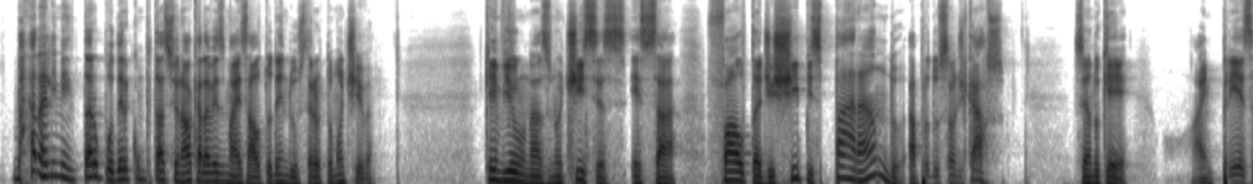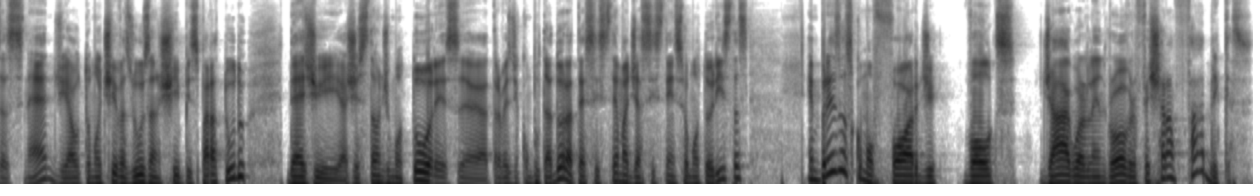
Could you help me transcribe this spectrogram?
para alimentar o poder computacional cada vez mais alto da indústria automotiva. Quem viu nas notícias essa falta de chips parando a produção de carros? Sendo que as empresas né, de automotivas usam chips para tudo, desde a gestão de motores eh, através de computador até sistema de assistência ao motoristas. Empresas como Ford, Volkswagen, Jaguar, Land Rover fecharam fábricas,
